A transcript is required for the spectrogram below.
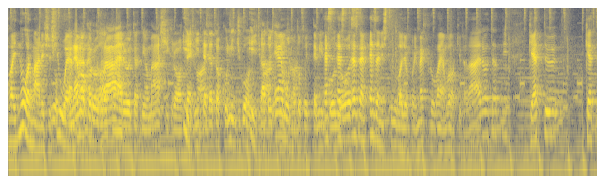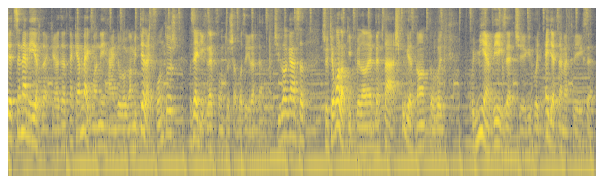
ha egy normális és jó, Jó, ember. nem akarod ráerőltetni a másikra a te Így van. hitedet, akkor nincs gond. Így Tehát, van, hogy elmondhatod, hogy te mit ezt, gondolsz. Ezt, ezen, ezen is túl vagyok, hogy megpróbáljam valakire ráerőltetni. Kettő, kettő egyszer nem érdekel, tehát nekem megvan néhány dolog, ami tényleg fontos, az egyik legfontosabb az életemben a csillagászat, és hogyha valaki például ebbe társ, független attól, hogy, hogy milyen végzettségű, hogy egyetemet végzett,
